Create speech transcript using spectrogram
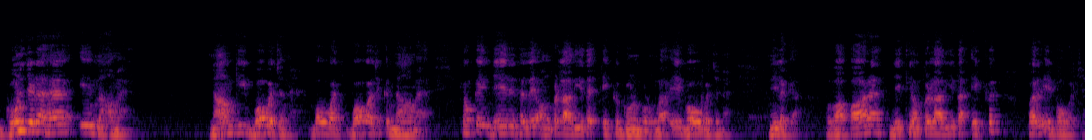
ਗੁਣ ਜਿਹੜਾ ਹੈ, ਇਹ ਨਾਮ ਹੈ। ਨਾਮ ਕੀ? ਬਹੁਵਚਨ ਹੈ। ਬਹੁਵਚ, ਬਹੁਵਚਕ ਨਾਮ ਹੈ। ਕਿਉਂਕਿ ਜੇ ਇਹਦੇ ਥੱਲੇ ਔਂਕੜ ਲਾ ਦਈਏ ਤਾਂ ਇੱਕ ਗੁਣ ਬਣੂਗਾ। ਇਹ ਬਹੁਵਚਨ ਹੈ। ਨਹੀਂ ਲੱਗਿਆ। ਵਪਾਰ ਹੈ, ਜੇ ਇੱਥੇ ਔਂਕੜ ਲਾ ਦਈਏ ਤਾਂ ਇੱਕ, ਪਰ ਇਹ ਬਹੁਵਚਨ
